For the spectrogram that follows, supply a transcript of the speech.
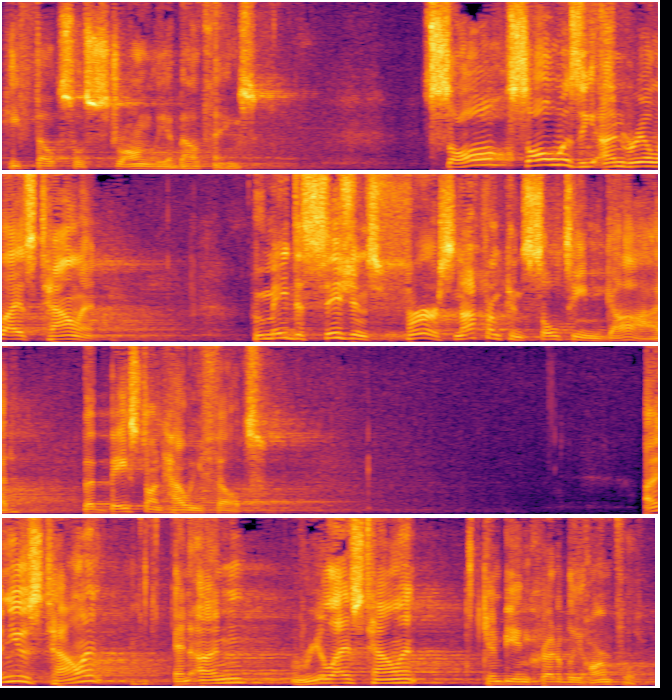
he felt so strongly about things. Saul, Saul was the unrealized talent who made decisions first, not from consulting God, but based on how he felt. Unused talent and unrealized talent can be incredibly harmful.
